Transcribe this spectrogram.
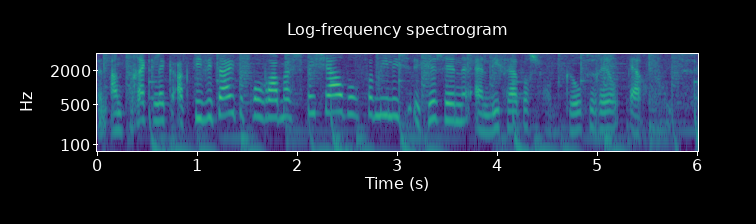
Een aantrekkelijk activiteitenprogramma speciaal voor families, gezinnen en liefhebbers van cultureel erfgoed.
